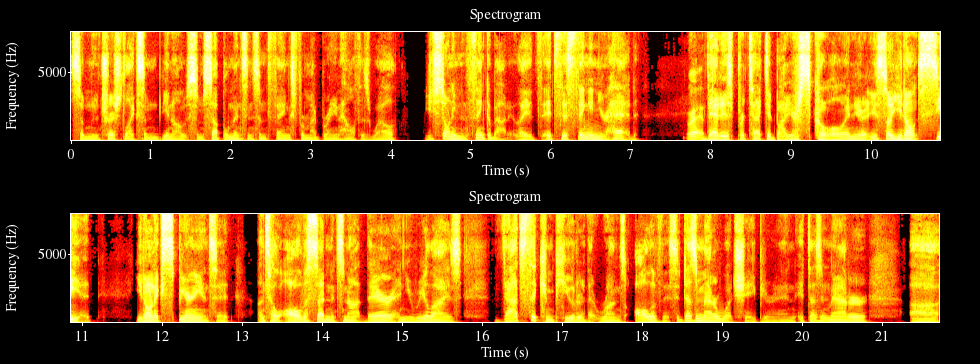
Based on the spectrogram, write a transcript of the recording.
some nutrition like some, you know, some supplements and some things for my brain health as well." You just don't even think about it. Like it's, it's this thing in your head right. that is protected by your skull and your so you don't see it you don't experience it until all of a sudden it's not there and you realize that's the computer that runs all of this. It doesn't matter what shape you're in, it doesn't matter uh,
